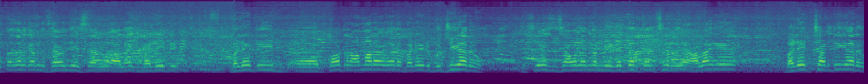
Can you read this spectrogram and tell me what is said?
ప్రజలకు అందరూ సేవలు చేశారు. అలాగే బడేటి బడేటి కోట రామారావు గారు బడేటి బుజ్జి గారు చేసిన సేవలందరూ మీకు ఇద్దరు తెలిసింది. అలాగే బడేటి చంటి గారు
